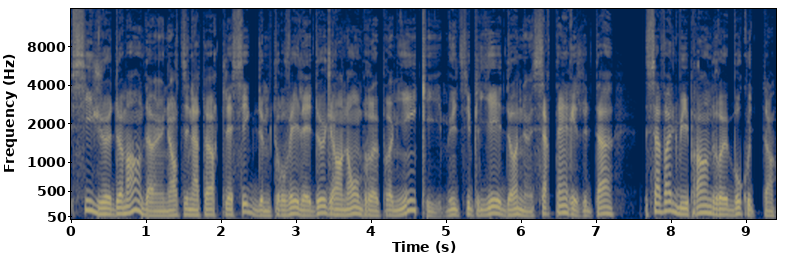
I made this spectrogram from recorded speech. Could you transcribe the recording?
Si je demande à un ordinateur classique de me trouver les deux grands nombres premiers qui, multipliés, donnent un certain résultat, ça va lui prendre beaucoup de temps.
